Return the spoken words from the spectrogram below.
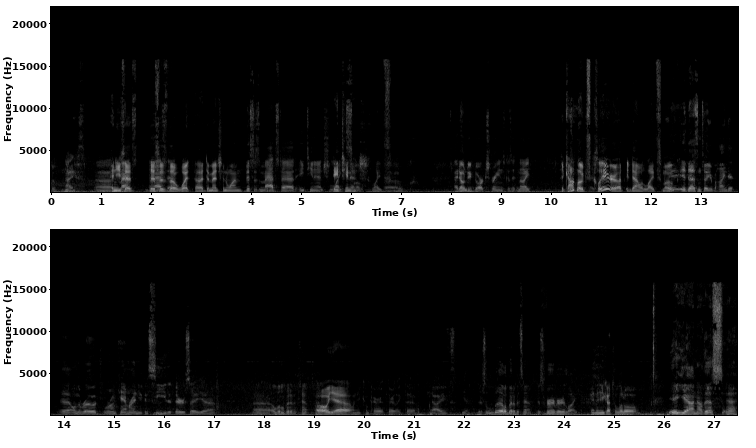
So, nice. uh, And the you said Mads- the this is the what uh, dimension one? This is Madstad 18 inch light 18 smoke. inch light Uh, smoke. I don't do dark screens because at night It kind of looks clear. I'd be down with light smoke. It, it does until you're behind it uh, on the road or on camera, and you can see that there's a uh, uh, a little bit of a tint. Oh yeah, when you compare it there like that. Nice. yeah, there's a little bit of a tint. It's very very light. And then you got the little Uh, yeah, now this uh,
